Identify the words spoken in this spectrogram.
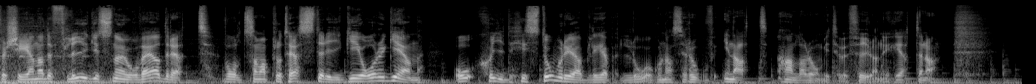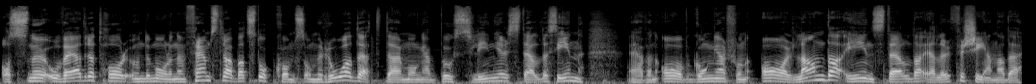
Försenade flyg i snöovädret, våldsamma protester i Georgien och skidhistoria blev lågornas rov i natt, handlar det om i TV4-nyheterna. Och snöovädret har under morgonen främst drabbat Stockholmsområdet där många busslinjer ställdes in. Även avgångar från Arlanda är inställda eller försenade.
